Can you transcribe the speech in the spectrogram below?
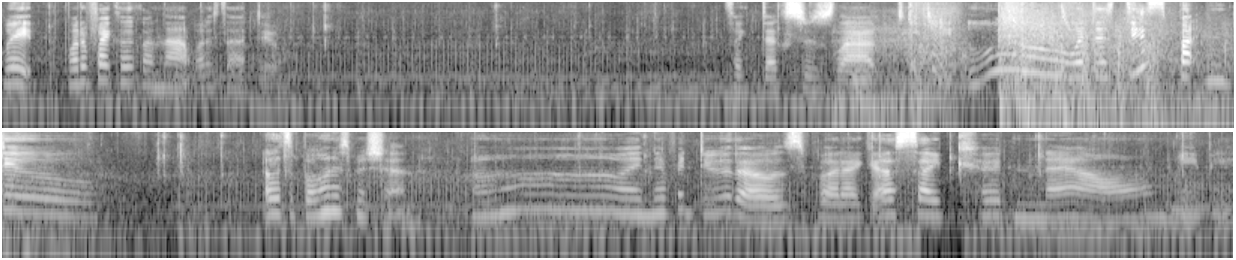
Wait, what if I click on that? What does that do? It's like Dexter's Lab. Ooh, what does this button do? Oh, it's a bonus mission. Oh, I never do those, but I guess I could now, maybe.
